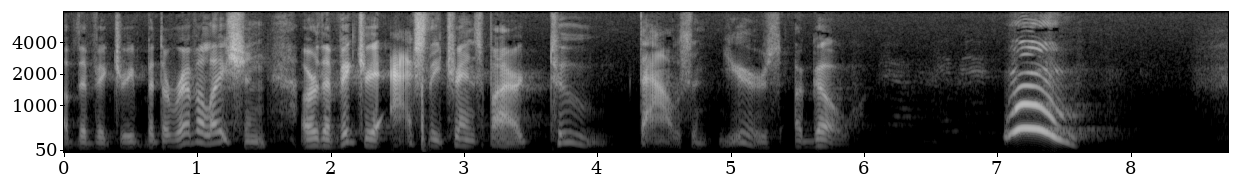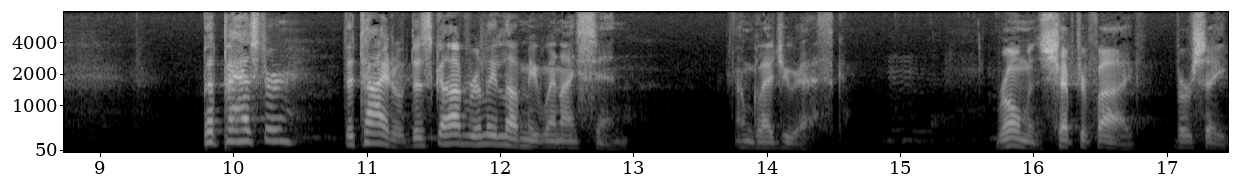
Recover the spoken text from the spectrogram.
of the victory, but the revelation or the victory actually transpired 2,000 years ago. Woo! But, Pastor, the title, Does God Really Love Me When I Sin? I'm glad you asked. Romans chapter 5 verse 8.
